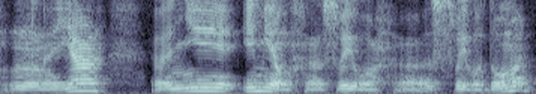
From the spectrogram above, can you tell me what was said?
я Э, не имел э, своего, э, своего дома,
